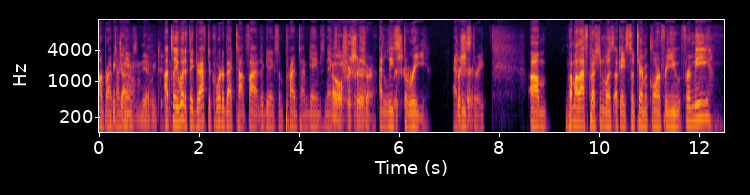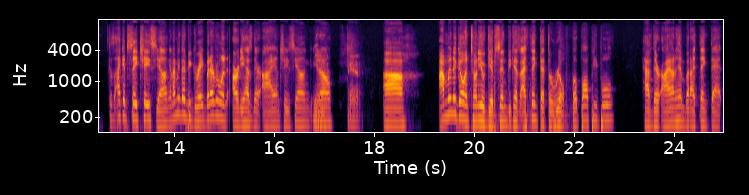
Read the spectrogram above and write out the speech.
on primetime games. yeah, we do. I'll tell you what, if they draft a quarterback top five, they're getting some primetime games next Oh, year. for sure. At least sure. three. At For least sure. three. Um, but my last question was okay, so Terry McLaurin for you. For me, because I could say Chase Young, and I mean that'd be great, but everyone already has their eye on Chase Young, you Yeah. know. yeah, Uh I'm gonna go Antonio Gibson because I think that the real football people have their eye on him, but I think that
